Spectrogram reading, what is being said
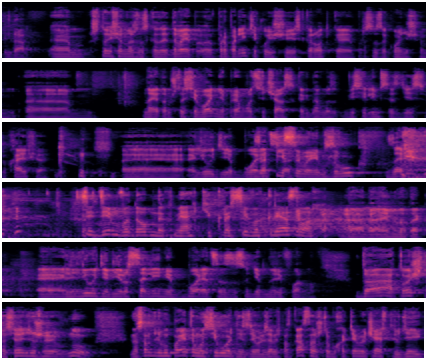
Да. Эм, что еще нужно сказать? Давай про политику еще есть короткое, просто закончим эм, на этом. Что сегодня, прямо вот сейчас, когда мы веселимся здесь, в Хайфе, э, люди борются... Записываем звук. Сидим в удобных, мягких, красивых креслах. Да, да, именно так. Э, Люди в Иерусалиме борются за судебную реформу. Да, точно. Сегодня же, ну, на самом деле мы поэтому сегодня сделали запись подкаста, чтобы хотя бы часть людей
